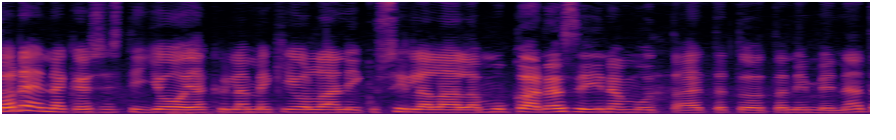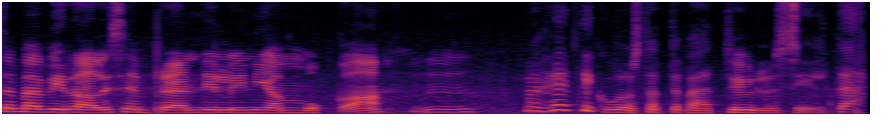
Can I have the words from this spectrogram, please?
Todennäköisesti joo, ja kyllä mekin ollaan niin kuin sillä lailla mukana siinä, mutta että tuota, niin mennään tämän virallisen brändilinjan mukaan. Mm. No heti kuulostatte vähän tylsiltä.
